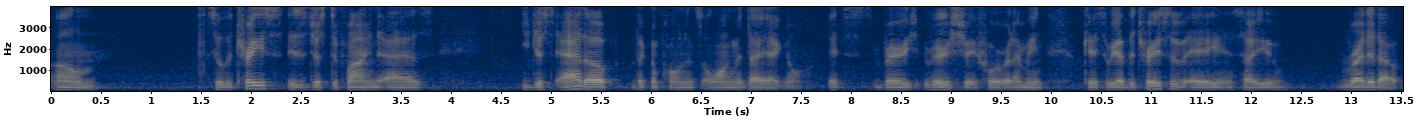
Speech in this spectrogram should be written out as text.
Um, so the trace is just defined as you just add up the components along the diagonal. It's very, very straightforward. I mean, okay, so we have the trace of A, is how you write it out.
